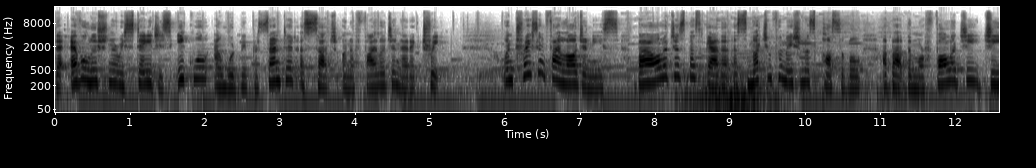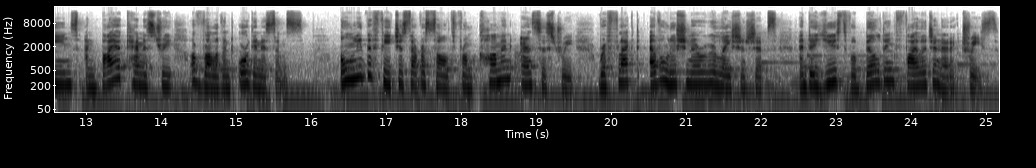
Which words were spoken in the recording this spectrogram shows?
The evolutionary stage is equal and would be presented as such on a phylogenetic tree. When tracing phylogenies, biologists must gather as much information as possible about the morphology, genes, and biochemistry of relevant organisms. Only the features that result from common ancestry reflect evolutionary relationships and are used for building phylogenetic trees.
